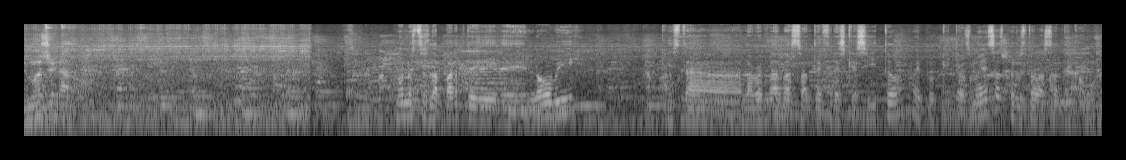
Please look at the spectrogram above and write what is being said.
Hemos llegado. Bueno, esta es la parte del lobby. Está, la verdad, bastante fresquecito. Hay poquitas mesas, pero está bastante cómodo.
